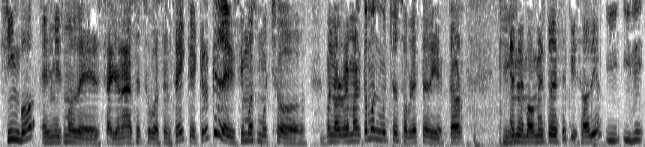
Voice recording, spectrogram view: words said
Shimbo, el mismo de Sayonara Setsubo Sensei, que creo que le hicimos mucho, bueno, remarcamos mucho sobre este director Que- en el momento de ese episodio. Y, y, de-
